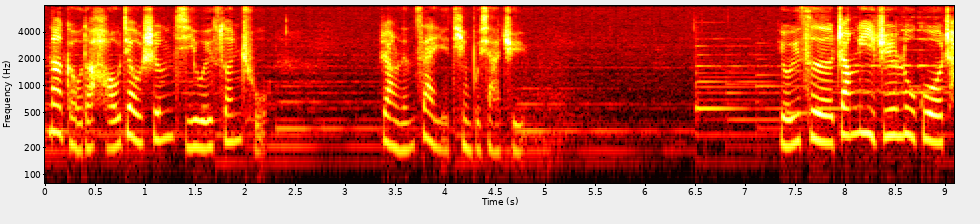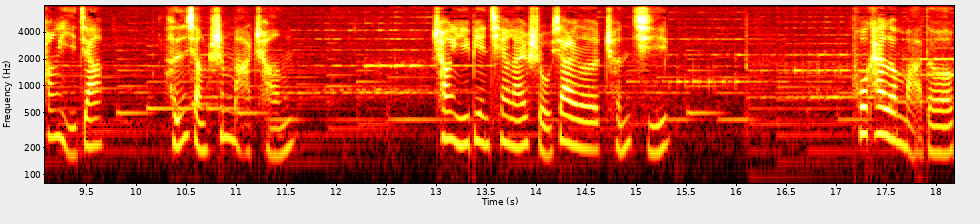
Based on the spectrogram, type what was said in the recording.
那狗的嚎叫声极为酸楚，让人再也听不下去。有一次，张易之路过昌仪家，很想吃马肠，昌仪便牵来手下的陈奇，剖开了马的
